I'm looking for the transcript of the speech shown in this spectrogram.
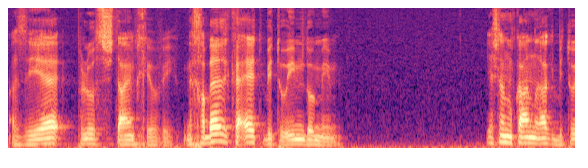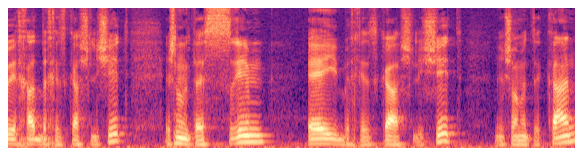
אז יהיה פלוס 2 חיובי. נחבר כעת ביטויים דומים. יש לנו כאן רק ביטוי אחד בחזקה שלישית, יש לנו את ה-20a בחזקה שלישית, נרשום את זה כאן.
